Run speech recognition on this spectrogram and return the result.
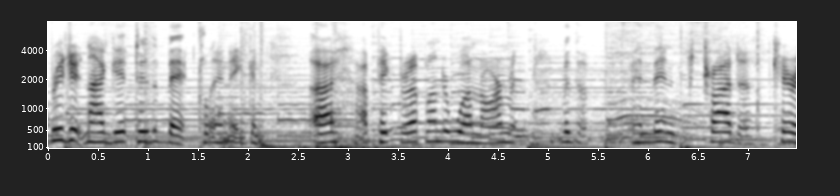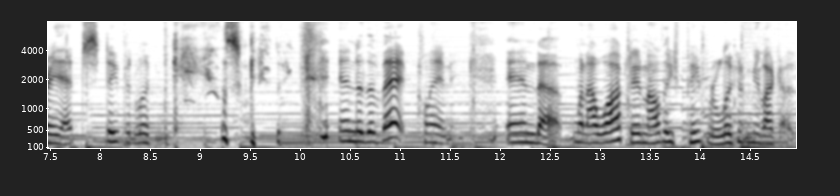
Bridget and I get to the vet clinic, and I I picked her up under one arm and with a and then tried to carry that stupid looking casket into the vet clinic. And uh, when I walked in, all these people were looking at me like a,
